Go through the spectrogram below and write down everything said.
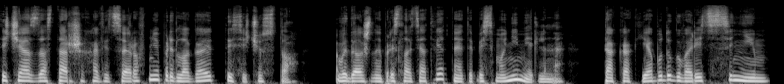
Сейчас за старших офицеров мне предлагают 1100. Вы должны прислать ответ на это письмо немедленно, так как я буду говорить с ним.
